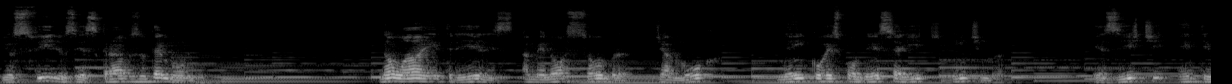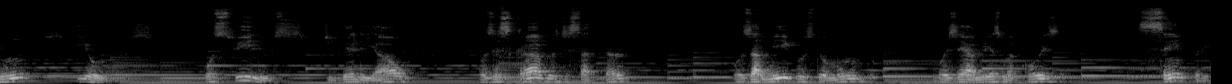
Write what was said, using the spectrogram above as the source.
e os filhos e escravos do demônio. Não há entre eles a menor sombra de amor nem correspondência íntima. Existe entre uns e outros. Os filhos de Belial, os escravos de Satã, os amigos do mundo, pois é a mesma coisa, sempre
